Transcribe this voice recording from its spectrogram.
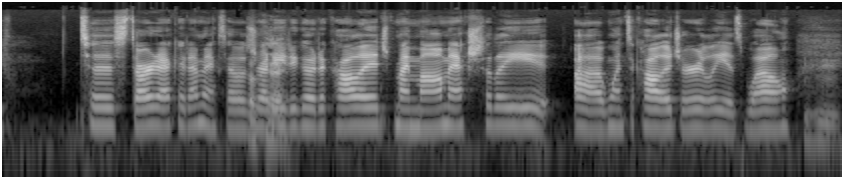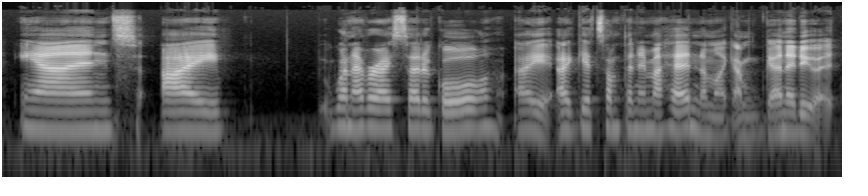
to to start academics. I was Okay. ready to go to college. My mom actually uh, went to college early as well, Mm-hmm. and I. Whenever I set a goal, I, I get something in my head and I'm like, I'm gonna do it.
